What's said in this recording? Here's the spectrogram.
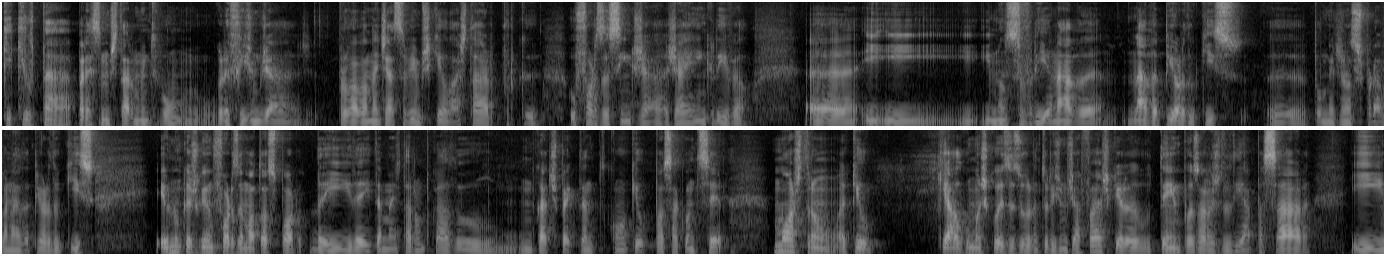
que aquilo está, parece-me estar muito bom. O grafismo já, provavelmente já sabíamos que ia lá estar, porque o Forza 5 já, já é incrível. E, e, e, não se veria nada, nada pior do que isso, pelo menos não se esperava nada pior do que isso. Eu nunca joguei um Forza Motorsport, daí, daí também estar um bocado, um bocado expectante com aquilo que possa acontecer mostram aquilo que algumas coisas o Gran Turismo já faz, que era o tempo, as horas do dia a passar e,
